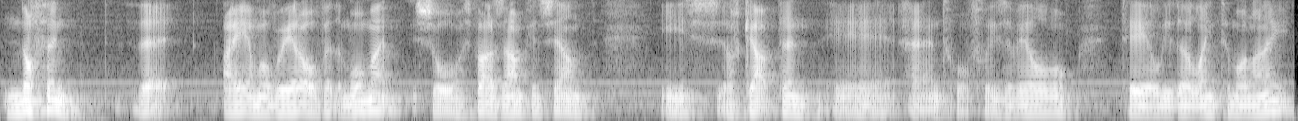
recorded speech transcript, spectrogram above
nothing that I am aware of at the moment. So as far as I'm concerned, he's our captain, uh, and hopefully he's available to lead our line tomorrow night.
